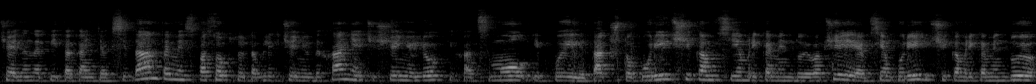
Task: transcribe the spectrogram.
чайный напиток антиоксидантами, способствует облегчению дыхания, очищению легких от смол и пыли. Так что курильщикам всем рекомендую. Вообще я всем курильщикам рекомендую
